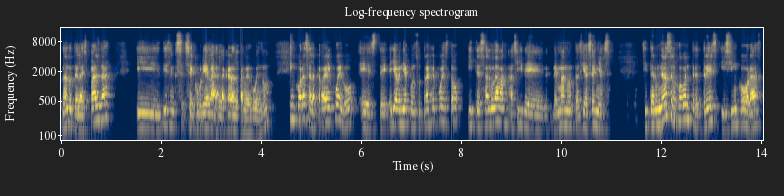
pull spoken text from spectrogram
dándote la espalda, y dicen que se, se cubría la, la cara de la vergüenza, ¿no? Cinco horas al acabar el juego, este, ella venía con su traje puesto y te saludaba así de, de mano, te hacía señas. Si terminabas el juego entre 3 y 5 horas,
